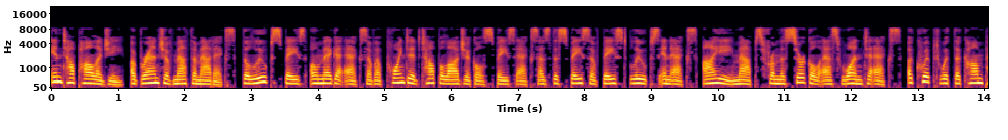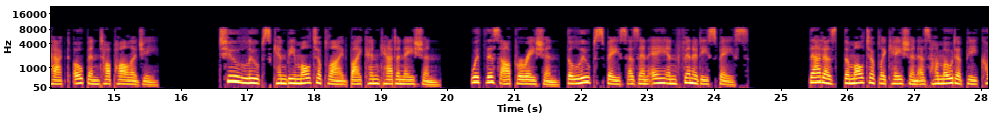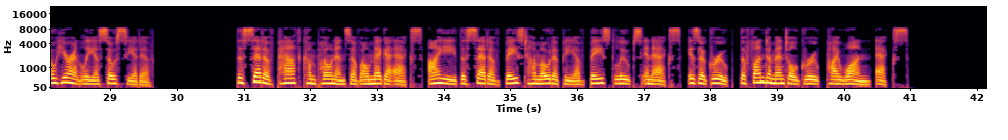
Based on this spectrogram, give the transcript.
In topology, a branch of mathematics, the loop space omega x of a pointed topological space X is the space of based loops in X, i.e. maps from the circle S1 to X, equipped with the compact open topology. Two loops can be multiplied by concatenation. With this operation, the loop space is an A-infinity space. That is, the multiplication is homotopy coherently associative. The set of path components of omega x, i.e. the set of based homotopy of based loops in X, is a group, the fundamental group pi1 x.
